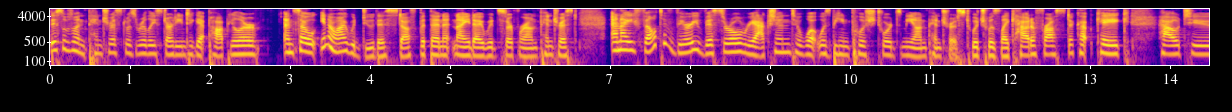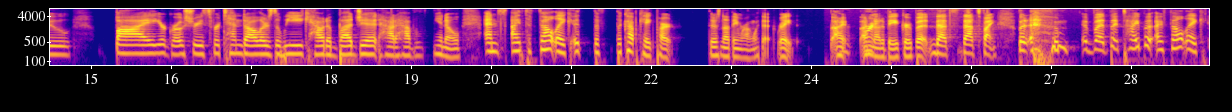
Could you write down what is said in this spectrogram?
this was when Pinterest was really starting to get popular. And so, you know, I would do this stuff, but then at night I would surf around Pinterest. And I felt a very visceral reaction to what was being pushed towards me on Pinterest, which was like how to frost a cupcake, how to buy your groceries for $10 a week, how to budget, how to have, you know, and I felt like it, the, the cupcake part, there's nothing wrong with it, right? I, I'm right. not a baker, but that's, that's fine. But, but the type of, I felt like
